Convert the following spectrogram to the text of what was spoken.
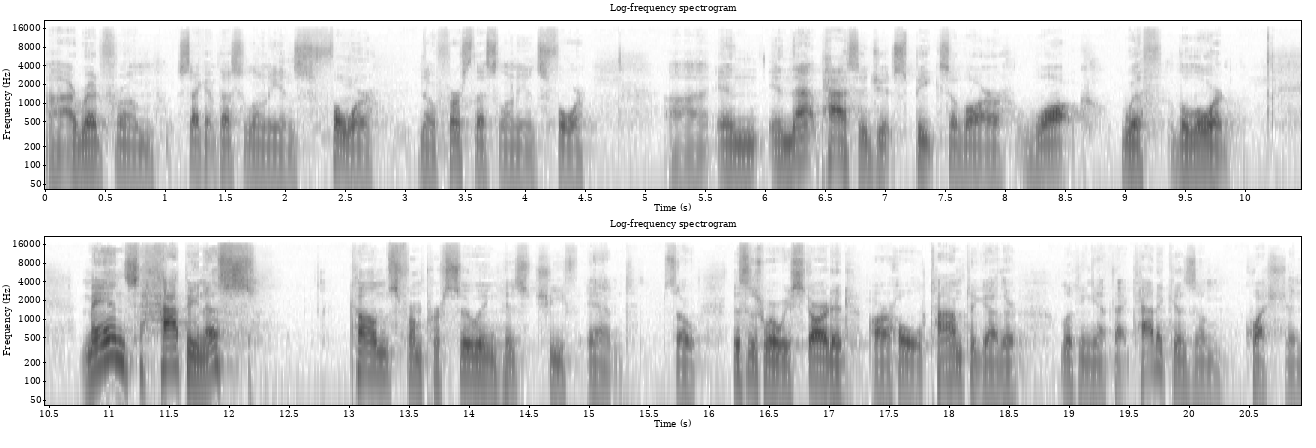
uh, I read from 2 Thessalonians 4, no, 1 Thessalonians 4, Uh, in, in that passage, it speaks of our walk with the Lord. Man's happiness comes from pursuing his chief end. So, this is where we started our whole time together looking at that catechism question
